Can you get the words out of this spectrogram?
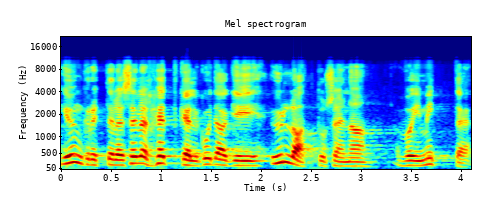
jüngritele sellel hetkel kuidagi üllatusena või mitte.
